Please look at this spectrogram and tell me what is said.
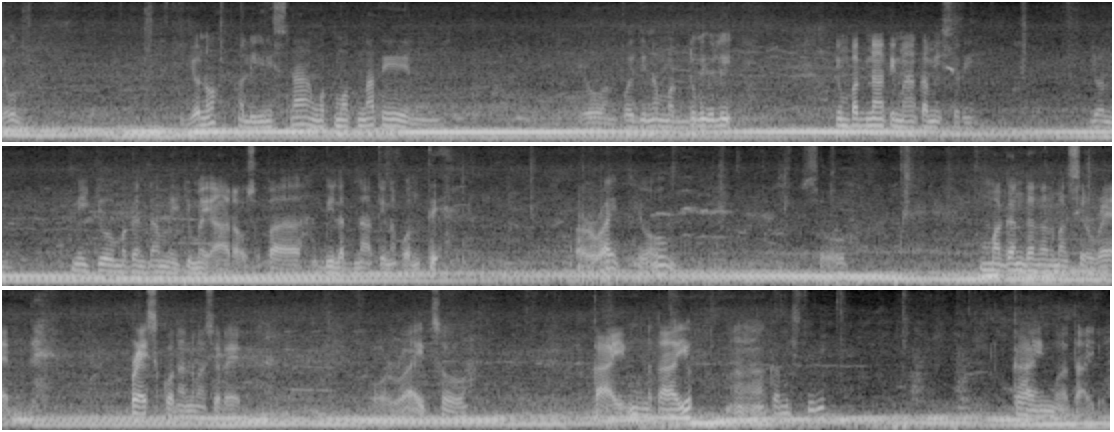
Yun. Yun oh malinis na mutmut natin. Yun pwede na magdumi uli yung bag natin mga kamisri yun medyo maganda medyo may araw so pa bilad natin ng konti alright yun so maganda na naman si red presko na naman si red Alright, so kain muna tayo. Mga kamisteri. Kain muna tayo.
